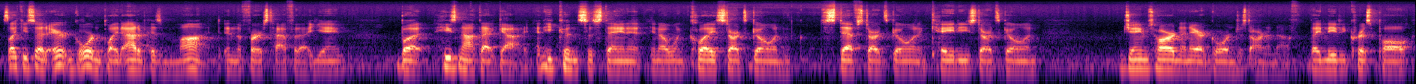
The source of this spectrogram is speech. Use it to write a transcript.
It's like you said, Eric Gordon played out of his mind in the first half of that game, but he's not that guy, and he couldn't sustain it. You know, when Clay starts going, Steph starts going, and KD starts going, James Harden and Eric Gordon just aren't enough. They needed Chris Paul,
